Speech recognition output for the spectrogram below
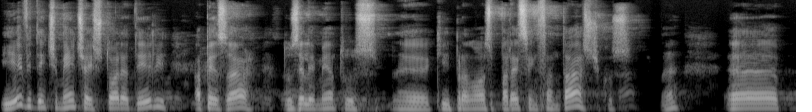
E evidentemente a história dele, apesar dos elementos uh, que para nós parecem fantásticos, né, uh,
